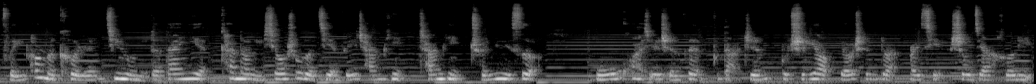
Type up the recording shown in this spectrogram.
肥胖的客人进入你的单页，看到你销售的减肥产品，产品纯绿色，无化学成分，不打针，不吃药，疗程短，而且售价合理。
